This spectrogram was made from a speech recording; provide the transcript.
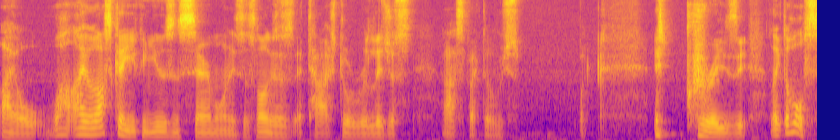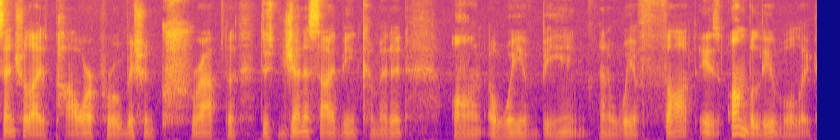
well, ayahuasca you can use in ceremonies as long as it's attached to a religious aspect of which is crazy. Like the whole centralized power prohibition crap, the this genocide being committed on a way of being and a way of thought is unbelievable. Like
